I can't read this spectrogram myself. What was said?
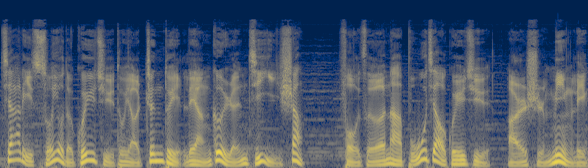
家里所有的规矩都要针对两个人及以上，否则那不叫规矩，而是命令。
